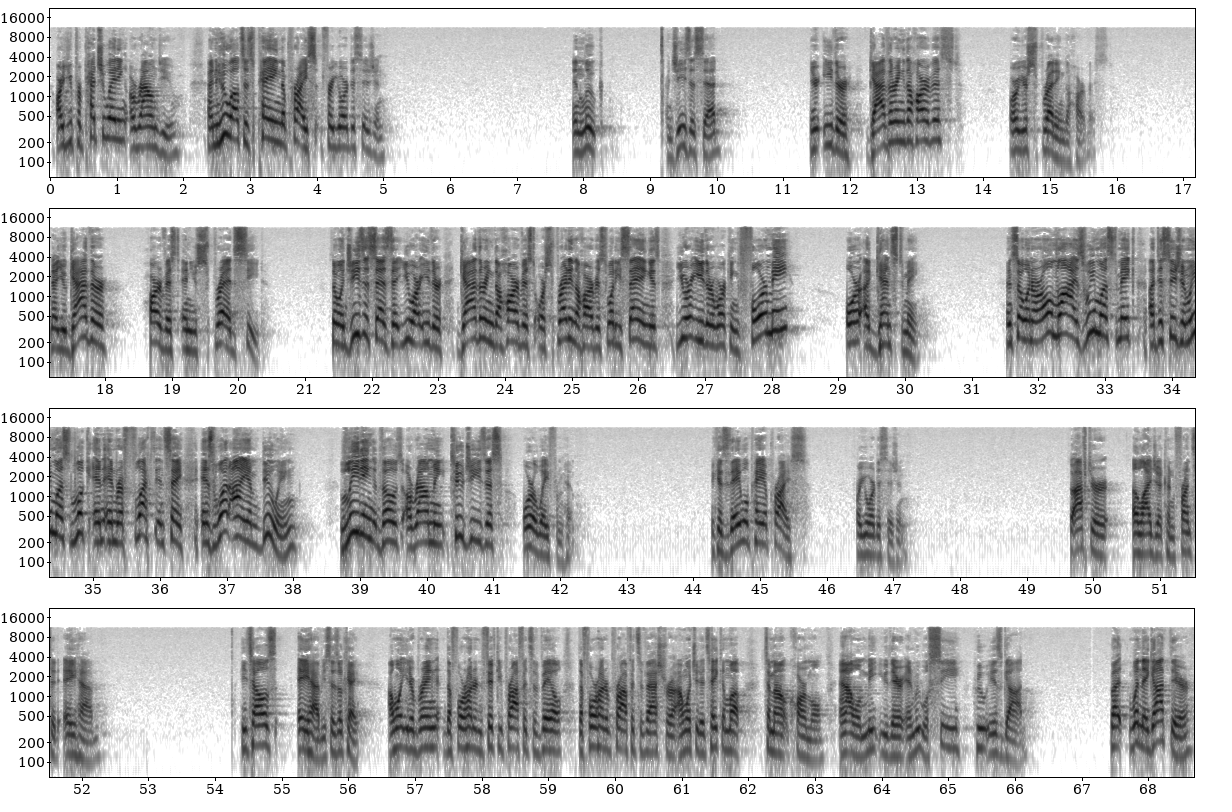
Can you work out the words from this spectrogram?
are you perpetuating around you? And who else is paying the price for your decision? In Luke, Jesus said, You're either gathering the harvest or you're spreading the harvest. Now, you gather harvest and you spread seed. So when Jesus says that you are either gathering the harvest or spreading the harvest, what he's saying is you are either working for me or against me. And so in our own lives, we must make a decision. We must look and, and reflect and say, is what I am doing leading those around me to Jesus or away from him? Because they will pay a price for your decision. So after Elijah confronted Ahab, he tells Ahab, he says, okay, I want you to bring the 450 prophets of Baal, the 400 prophets of Asherah. I want you to take them up to Mount Carmel, and I will meet you there, and we will see who is God. But when they got there,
